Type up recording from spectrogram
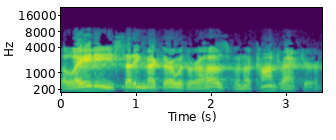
the lady sitting back there with her husband, a contractor,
